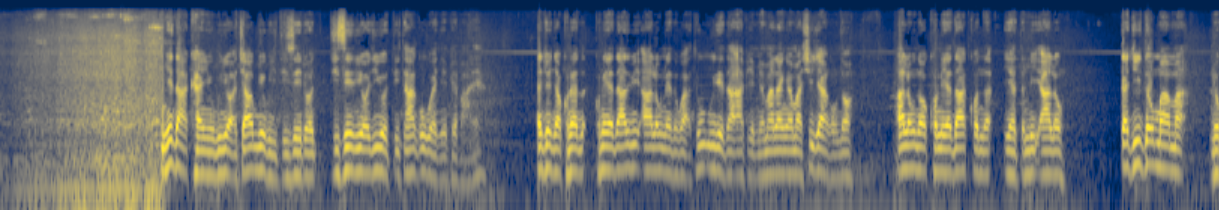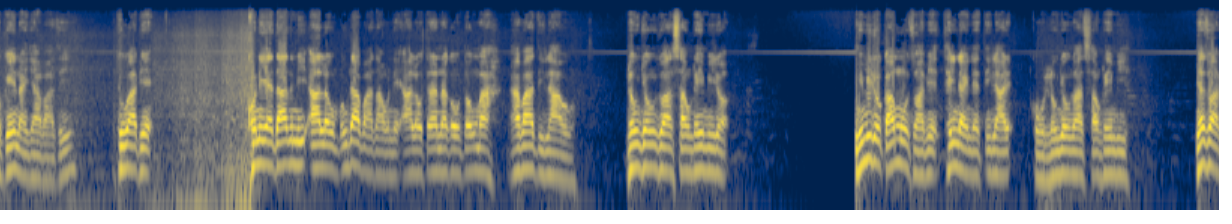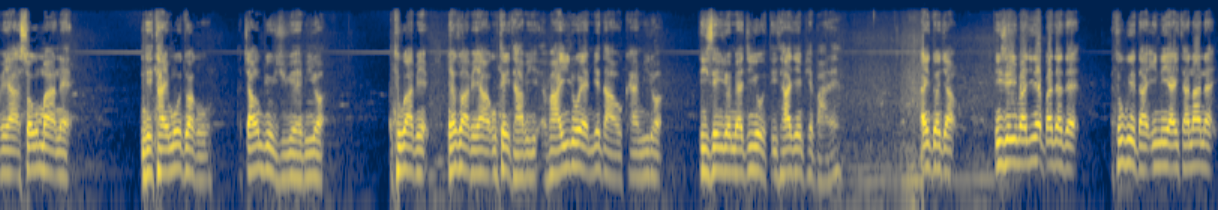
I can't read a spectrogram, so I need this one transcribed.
မြေတာခံယူပြီးတော့အကြောင်းပြုပြီးဒီစေတော်ဒီစေတော်ကြီးကိုတည်ထားကိုယ်ဝယ်ခြင်းဖြစ်ပါတယ်အဲကြောင့်ကြောင့်ခုနခုနရသားသမီးအားလုံးနဲ့တော့အထူးဥဒေသားအဖြစ်မြန်မာနိုင်ငံမှာရှိကြကုန်သော အားလုံးသောခုနှစ်ရသားခုနှစ်ရသမီးအားလုံးကကြီးသုံးမမှလွတ်ကင်းနိုင်ကြပါစေအထူးအဖြင့်ခုနှစ်ရသားသမီးအားလုံးဗုဒ္ဓဘာသာဝင်တွေအားလုံးတရဏဂုံသုံးပါးငါးပါးသီလကိုလုံခြုံစွာဆောင်ထိန်ပြီးတော့မိမိတို့ကောင်းမွန်စွာဖြင့်ထိန်းနိုင်တဲ့သီလကိုလုံခြုံစွာဆောင်ထိန်ပြီးမြတ်စွာဘုရားအဆုံးအမနဲ့နေထိုင်မှုအတွက်ကိုအကြောင်းပြုရည်ရွယ်ပြီးတော့အထူးအဖြင့်မြတ်စွာဘုရားကိုဥထိတ်ထားပြီးအဘာကြီးတို့ရဲ့မေတ္တာကိုခံပြီးတော့ ဒီစေရီတော်မြတ်ကြီးကိုတည်ထားခြင်းဖြစ်ပါတယ်။အဲဒီတော့ကြောင့်ဒီစေရီမြတ်ကြီးနဲ့ပတ်သက်တဲ့အထူးပြည်သားအင်းနီအိုင်ဌာနနဲ့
